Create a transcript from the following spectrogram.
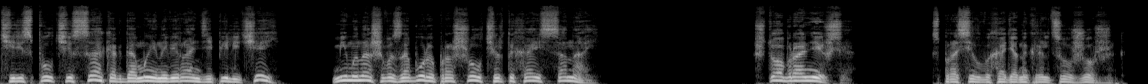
Через полчаса, когда мы на веранде пили чай, Мимо нашего забора прошел, чертыхаясь, Санай. — Что бронишься? — спросил, выходя на крыльцо, Жоржик.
